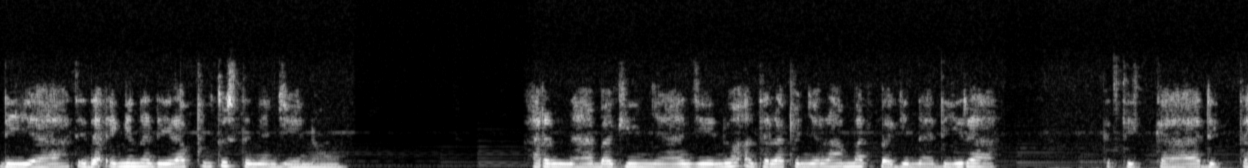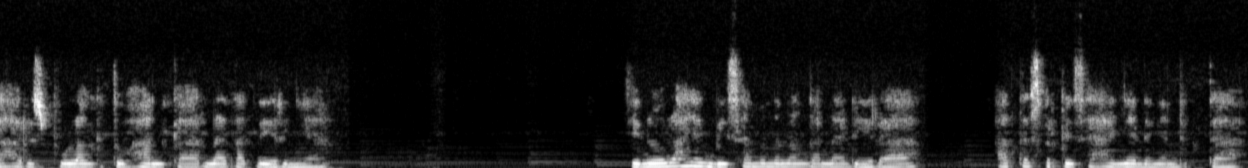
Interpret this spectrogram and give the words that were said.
Dia tidak ingin Nadira putus dengan Jeno. Karena baginya Jeno adalah penyelamat bagi Nadira ketika Dikta harus pulang ke Tuhan karena takdirnya. Jenolah yang bisa menenangkan Nadira atas perpisahannya dengan Dikta.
